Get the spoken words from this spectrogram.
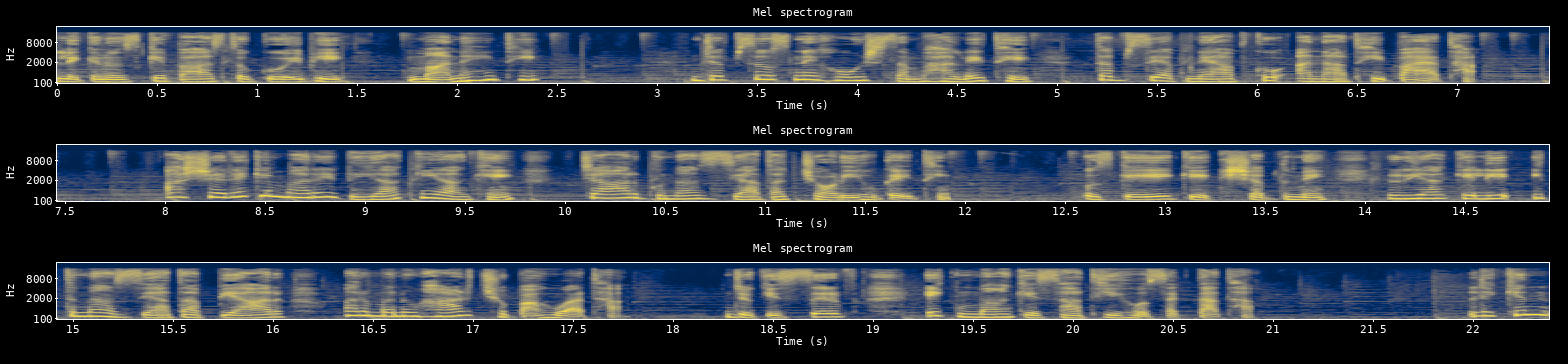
लेकिन उसके पास तो कोई भी माँ नहीं थी। जब से उसने होश संभाले थे, तब से अपने आप को अनाथ ही पाया था। आश्चर्य के मारे रिया की आँखें चार गुना ज़्यादा चौड़ी हो गई थीं। उसके एक एक शब्द में रिया के लिए इतना ज़्यादा प्यार और मनुहार छुपा हुआ था, जो कि सिर्फ़ एक माँ के साथ ही हो सकता था। लेकिन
